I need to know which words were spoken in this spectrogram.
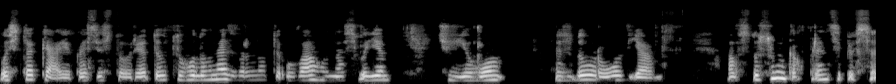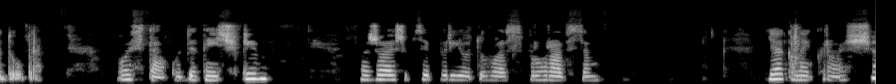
Ось така якась історія. Тут головне звернути увагу на своє чи його здоров'я. А в стосунках, в принципі, все добре. Ось так, одинички. Бажаю, щоб цей період у вас програвся якнайкраще.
